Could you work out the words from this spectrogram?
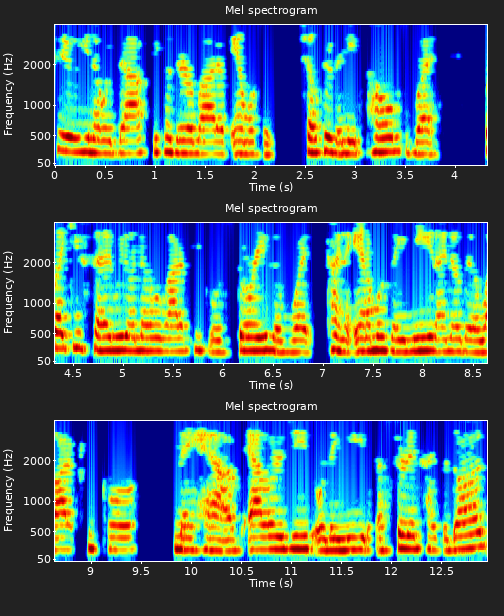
to, you know, adopt because there are a lot of animals in shelters and need homes. But like you said, we don't know a lot of people's stories of what kind of animals they need. I know that a lot of people may have allergies or they need a certain type of dog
